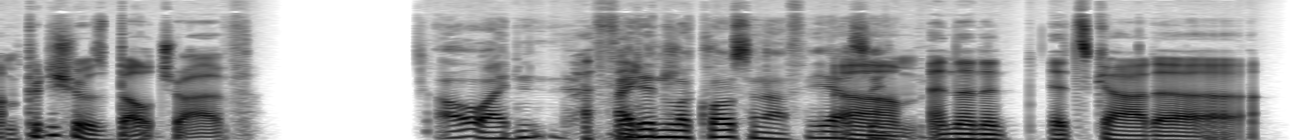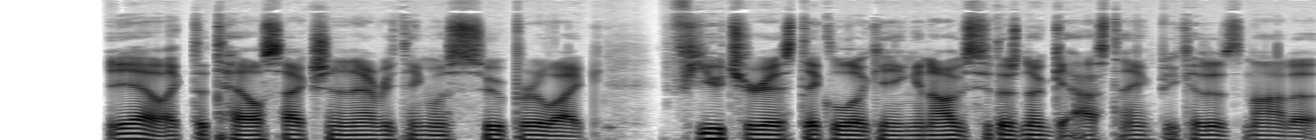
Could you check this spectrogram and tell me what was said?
I'm pretty sure it was belt drive. Oh, I didn't. I, I, didn't look close enough. Yeah. Um, and then it it's got uh, yeah, like the tail section and everything was super like futuristic looking, and obviously there's no gas tank because it's not a a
